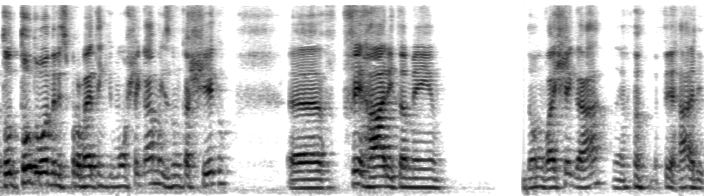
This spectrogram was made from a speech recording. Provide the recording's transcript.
Todo, todo, ano eles prometem que vão chegar, mas nunca chegam. É, Ferrari também não vai chegar, né? Ferrari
